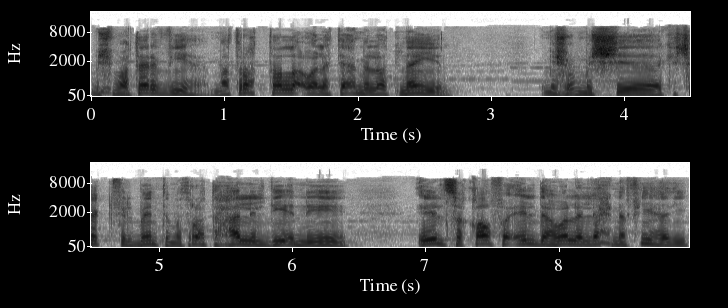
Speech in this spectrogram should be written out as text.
مش معترف بيها. ما تروح تطلق ولا تعمل ولا تنيل. مش مش شك في البنت ما تروح تحلل دي إن إيه. إيه الثقافة؟ إيه الدهولة اللي إحنا فيها دي؟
